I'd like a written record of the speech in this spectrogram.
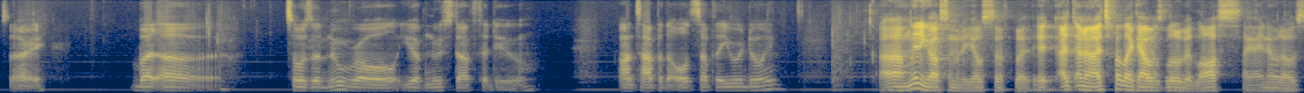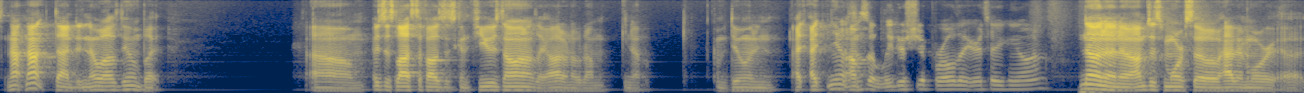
Sorry. But uh so it's a new role, you have new stuff to do on top of the old stuff that you were doing? Uh, I'm leaning off some of the Yo stuff, but it, I, I don't know. I just felt like I was a little bit lost. Like I know what I was not not that I didn't know what I was doing, but um, it's just a lot of stuff I was just confused on. I was like, oh, I don't know what I'm, you know, I'm doing. I, I you know, Is I'm, this a leadership role that you're taking on? no, no, no. I'm just more so having more uh,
